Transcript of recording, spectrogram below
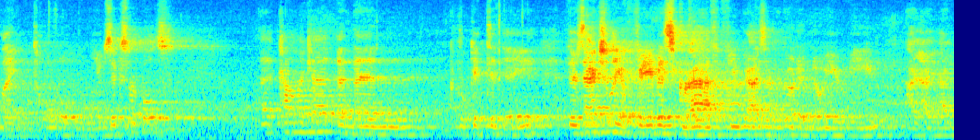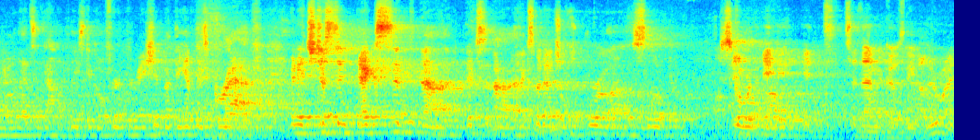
like, total music circles at Comic-Con, and then look at today. There's actually a famous graph, if you guys ever go to Know Your Meme, I, I, I know that's not a place to go for information, but they have this graph, and it's just an exit, uh, ex, uh, exponential uh, slope. It, it, it, to them, it goes the other way.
